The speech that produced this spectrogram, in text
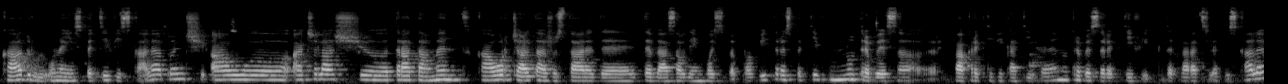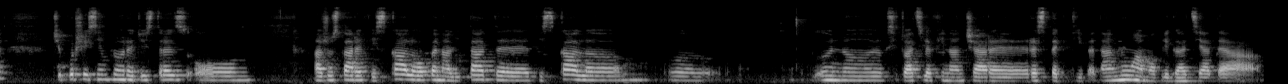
cadrul unei inspecții fiscale, atunci au uh, același uh, tratament ca orice altă ajustare de TVA sau de impozit pe profit, respectiv nu trebuie să fac rectificative, nu trebuie să rectific declarațiile fiscale, ci pur și simplu înregistrez o ajustare fiscală, o penalitate fiscală uh, în uh, situațiile financiare respective. Dar nu am obligația de a,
